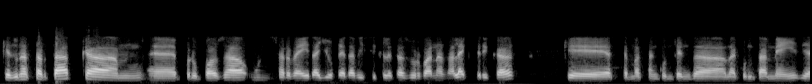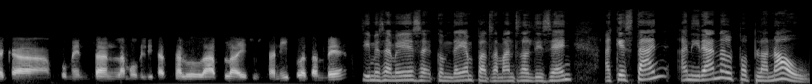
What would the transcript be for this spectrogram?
que és una startup que eh, proposa un servei de lloguer de bicicletes urbanes elèctriques que estem bastant contents de, de comptar amb ells, ja que fomenten la mobilitat saludable i sostenible també. Sí, a més a més, eh, com dèiem, pels amants del disseny, aquest any aniran al Poble Nou.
